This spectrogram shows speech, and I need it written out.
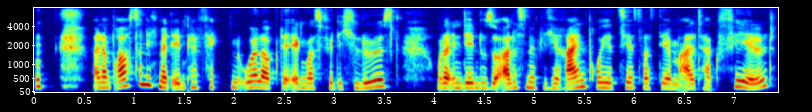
Weil dann brauchst du nicht mehr den perfekten Urlaub, der irgendwas für dich löst oder in den du so alles Mögliche reinprojizierst, was dir im Alltag fehlt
